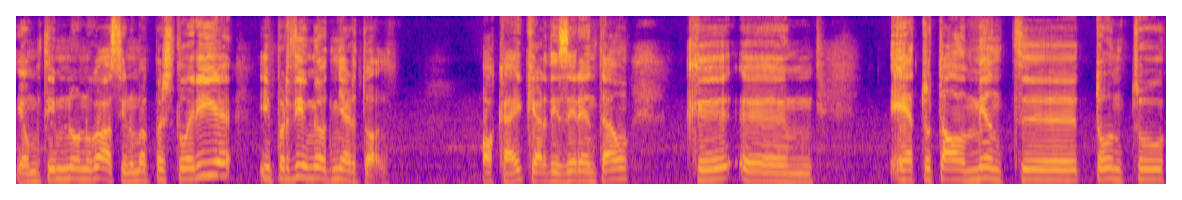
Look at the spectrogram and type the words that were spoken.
eu meti-me num negócio, numa pastelaria e perdi o meu dinheiro todo. Ok, quer dizer então que hum, é totalmente tonto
